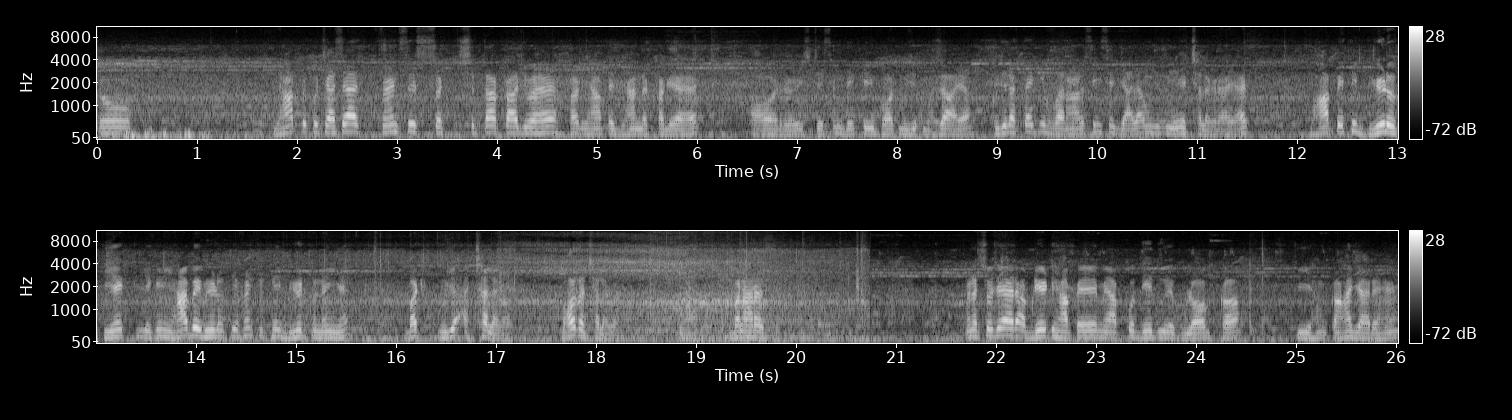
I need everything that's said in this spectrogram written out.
तो यहाँ पे कुछ ऐसा फ्रेंड्स, स्वच्छता का जो है हर यहाँ पे ध्यान रखा गया है और स्टेशन देख के भी बहुत मुझे मज़ा आया। मुझे लगता है कि वाराणसी से ज़्यादा मुझे ये अच्छा लग रहा है यार। वहाँ पे इतनी भीड़ होती है, लेकिन यहाँ पे भीड़ होती है फ्रेंड्स इतनी भीड़ तो नहीं है बट मुझे अच्छा लगा, बहुत अच्छा लगा यहाँ पर बनारस। मैंने सोचा यार अपडेट यहाँ पे मैं आपको दे दूँ एक ब्लॉग का, कि हम कहाँ जा रहे हैं,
